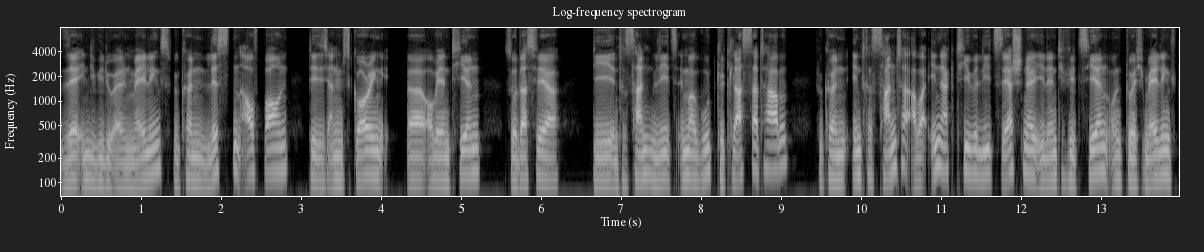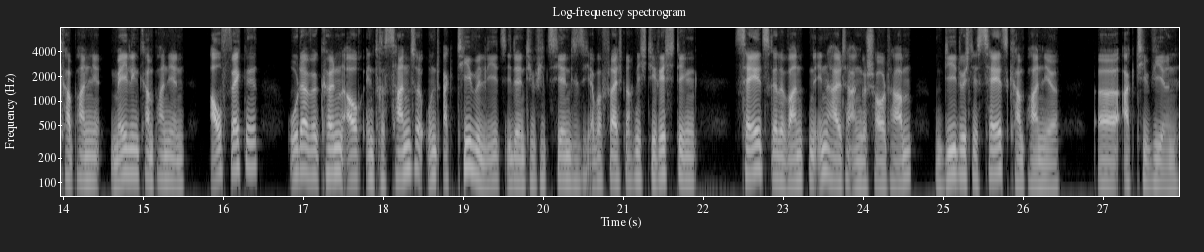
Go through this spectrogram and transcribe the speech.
sehr individuellen Mailings. Wir können Listen aufbauen, die sich an dem Scoring äh, orientieren sodass wir die interessanten Leads immer gut geclustert haben. Wir können interessante, aber inaktive Leads sehr schnell identifizieren und durch Mailing-Kampagnen Mailing aufwecken. Oder wir können auch interessante und aktive Leads identifizieren, die sich aber vielleicht noch nicht die richtigen sales-relevanten Inhalte angeschaut haben und die durch eine Sales-Kampagne äh, aktivieren.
